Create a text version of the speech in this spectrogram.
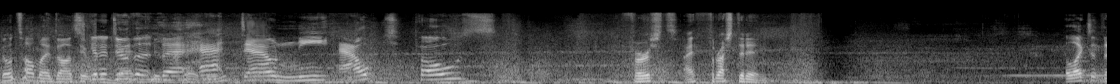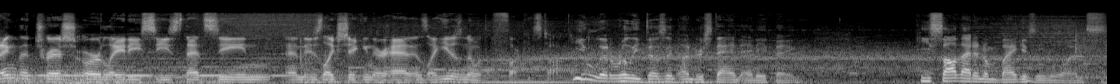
Don't tell my Dante. He's gonna do the the hat down, knee out pose. First, I thrust it in. I like to think that Trish or Lady sees that scene and is like shaking their head and is like, he doesn't know what the fuck he's talking. He literally doesn't understand anything. He saw that in a magazine once.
